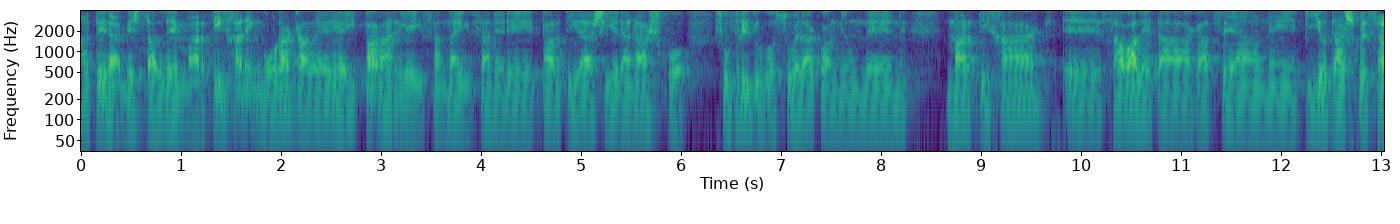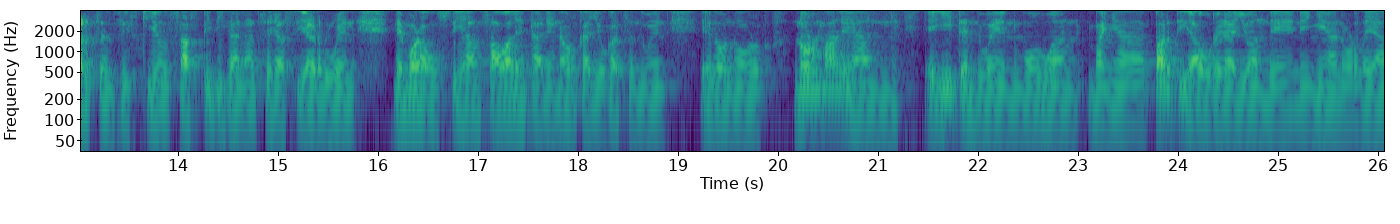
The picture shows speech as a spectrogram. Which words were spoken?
atera. Bestalde martijaren gorakada ere aipagarria izan da. Izan ere partida hasieran asko sufrituko zuelakoan geunden martijak e, zabaletak atzean e, pilota asko ezartzen zizkion zazpitikan atzera ziar duen demora guztian zabaletaren aurka jokatzen duen edo nork normalean egiten duen moduan, baina partida aurrera joan den enean ordea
